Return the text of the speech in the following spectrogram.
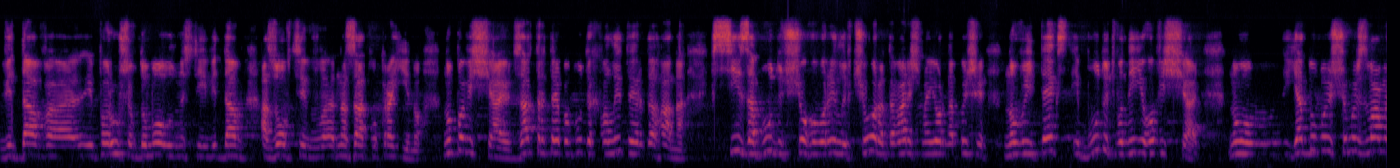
віддав е, і порушив домовленості і віддав азовців е, назад в Україну. Ну повіщають. Завтра треба буде хвалити Ердогана. Всі забудуть, що говорили вчора. Товариш майор напише новий текст, і будуть вони його віщать. Ну я думаю, що ми ж з вами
